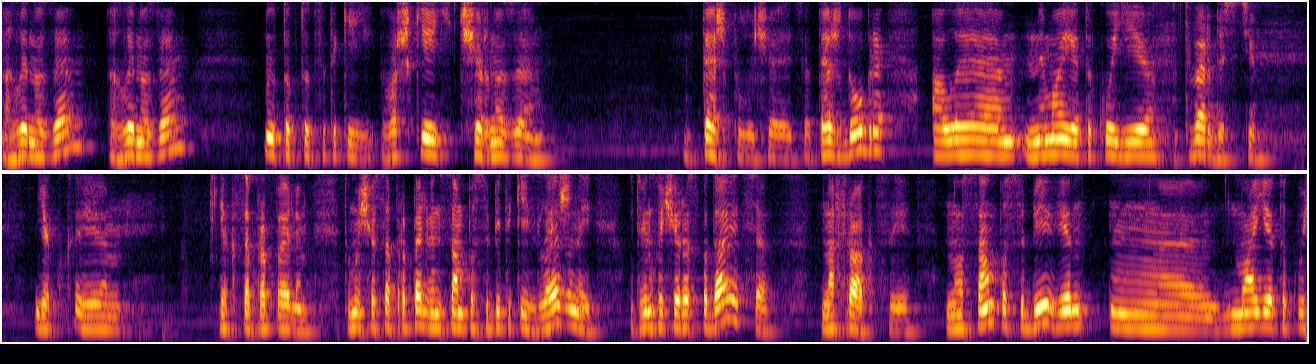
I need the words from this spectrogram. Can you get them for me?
глинозем, глинозем, ну, тобто це такий важкий чорнозем. Теж виходить, теж добре, але немає такої твердості, як, е, як сапропелем. Тому що сапропель він сам по собі такий злежений, от він хоч і розпадається на фракції, але сам по собі він е, має таку е,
